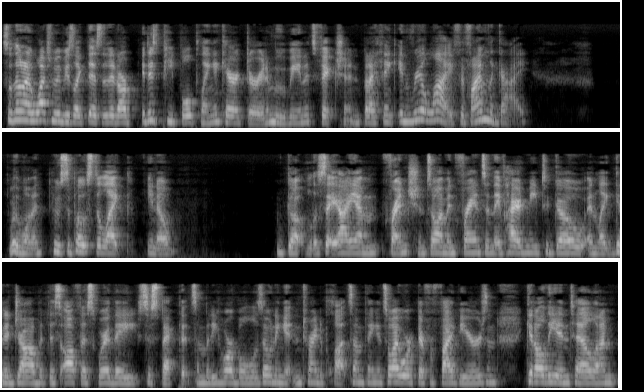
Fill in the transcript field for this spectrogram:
So then I watch movies like this and it are it is people playing a character in a movie and it's fiction, but I think in real life, if I'm the guy with a woman who's supposed to like, you know, go let's say I am French and so I'm in France and they've hired me to go and like get a job at this office where they suspect that somebody horrible is owning it and trying to plot something and so I work there for 5 years and get all the intel and I'm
